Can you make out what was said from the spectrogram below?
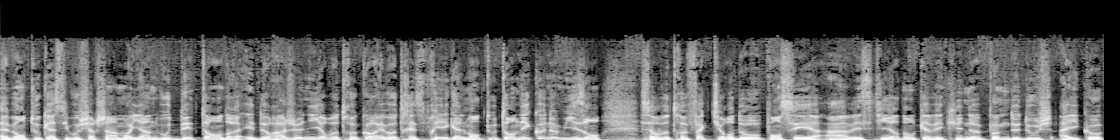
Eh ben, en tout cas, si vous cherchez un moyen de vous détendre et de rajeunir votre corps et votre esprit également, tout en économisant sur votre facture d'eau, pensez à investir donc avec une pomme de douche Aiko,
